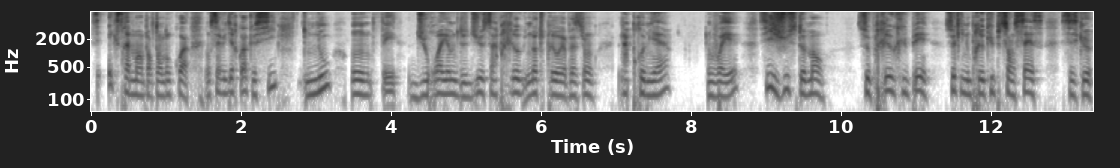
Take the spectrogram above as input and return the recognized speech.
C'est extrêmement important. Donc quoi? Donc ça veut dire quoi? Que si nous, on fait du royaume de Dieu notre préoccupation la première, vous voyez? Si justement se préoccuper, ce qui nous préoccupe sans cesse, c'est que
